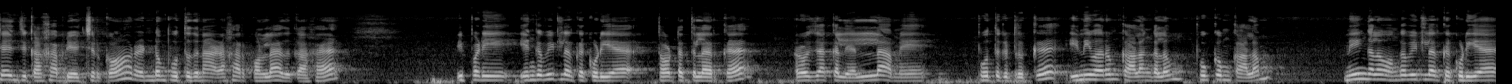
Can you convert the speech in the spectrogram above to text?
சேஞ்சுக்காக அப்படி வச்சுருக்கோம். ரெண்டும் பூத்துதுன்னா அழகாக இருக்கும்ல அதுக்காக. இப்படி எங்கள் வீட்டில் இருக்கக்கூடிய தோட்டத்தில் இருக்க ரோஜாக்கள் எல்லாமே பூத்துக்கிட்டு இருக்கு. இனி வரும் காலங்களும் பூக்கும் காலம். நீங்களும் உங்கள் வீட்டில் இருக்கக்கூடிய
